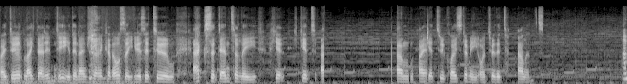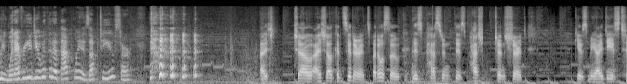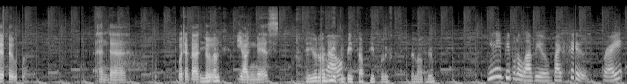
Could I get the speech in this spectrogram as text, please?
I do like that indeed, and I'm sure I could also use it to accidentally hit hit um I get too close to me or to the talents. I mean, whatever you do with it at that point is up to you, sir. I shall I shall consider it, but also this passion this passion shirt gives me ideas too. And uh, what about You you, young miss? you don't need to beat up people if they love you. You need people to love you by food, right?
